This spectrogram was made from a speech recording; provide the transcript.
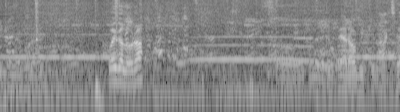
এখানে ঘোরায়। কই গেল ওরা? তো এখানে দেখেন, পেয়ারাও বিক্রি হচ্ছে।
